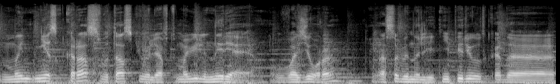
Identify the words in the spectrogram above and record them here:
Мы несколько раз вытаскивали автомобили, ныряя в озера, особенно летний период, когда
